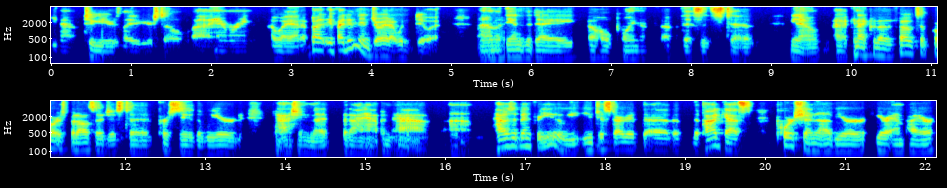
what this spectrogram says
you know, two years later, you're still uh, hammering away at it. But if I didn't enjoy it, I wouldn't do it. Um, right. At the end of the day, the whole point of, of this is to you know, uh, connect with other folks, of course, but also just to pursue the weird passion that that I happen to have. Um, how's it been for you? You, you just started uh, the the podcast portion of your your empire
